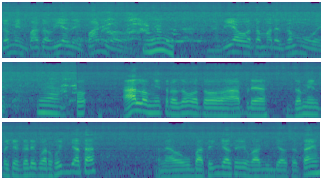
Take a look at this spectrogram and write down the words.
જમીન પાછા વ્યાજે પાણી વાળવા. વિયાવો તમારે જમવું હોય તો. હાલો મિત્રો જુઓ તો આપણે જમીન પછી ઘડીક વાર સુઈ ગયા હતા અને હવે ઊભા થઈ ગયા છે વાગી ગયા છે ટાઈમ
